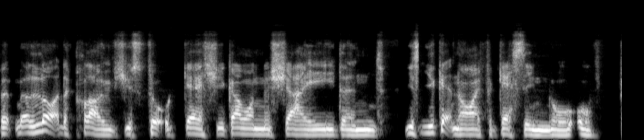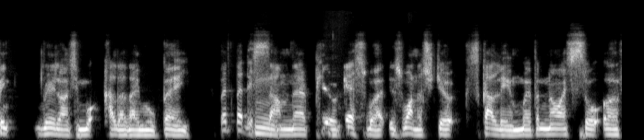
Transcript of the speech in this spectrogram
But a lot of the clothes, you sort of guess. You go on the shade, and you, you get an eye for guessing or, or think realizing what color they will be. But but there's Hmm. some they're pure guesswork. There's one of Stuart Scullion with a nice sort of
